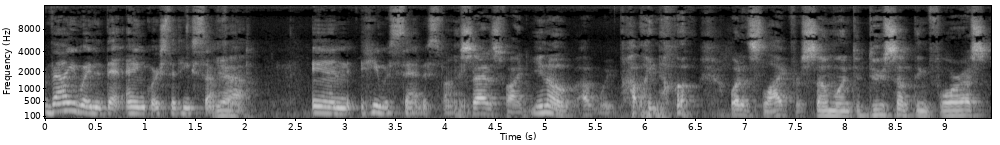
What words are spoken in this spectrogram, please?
evaluated that anguish that he suffered. Yeah. and he was satisfied. satisfied. You know, uh, we probably know what it's like for someone to do something for us,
